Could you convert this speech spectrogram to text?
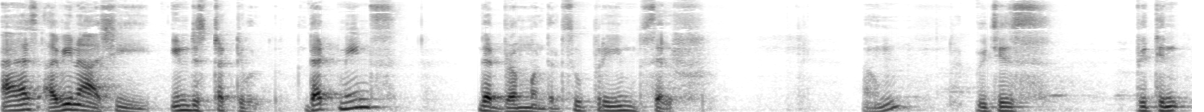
as avinashi, indestructible. That means that Brahman, that supreme self, um, which is within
